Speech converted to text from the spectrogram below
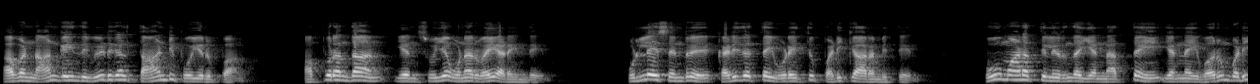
அவன் நான்கைந்து வீடுகள் தாண்டி போயிருப்பான். அப்புறம்தான் என் சுய உணர்வை அடைந்தேன். உள்ளே சென்று கடிதத்தை உடைத்து படிக்க ஆரம்பித்தேன். பூமாடத்தில் இருந்த என் அத்தை என்னை வரும்படி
